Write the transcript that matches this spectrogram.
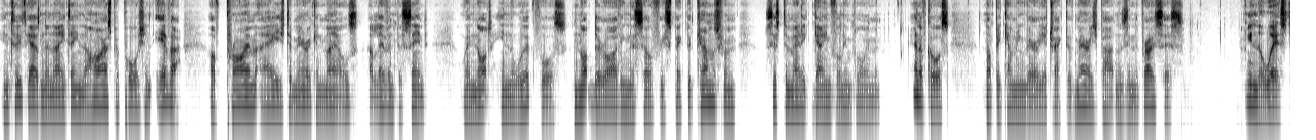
In 2018, the highest proportion ever of prime aged American males, 11%, were not in the workforce, not deriving the self respect that comes from systematic gainful employment, and of course, not becoming very attractive marriage partners in the process. In the West,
